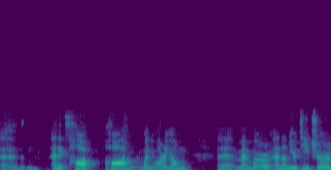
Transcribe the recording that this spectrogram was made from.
uh, and it's hard hard when you are a young uh, member and a new teacher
